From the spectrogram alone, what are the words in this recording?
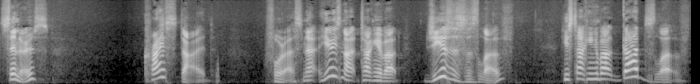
sinners, Christ died for us. Now, here he's not talking about Jesus' love, he's talking about God's love.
